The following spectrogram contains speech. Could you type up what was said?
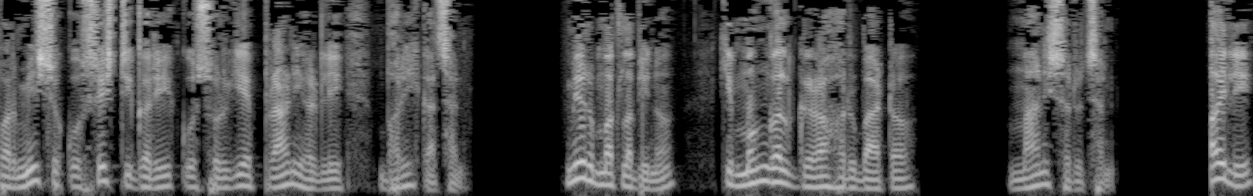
परमेश्वरको सृष्टि गरिएको स्वर्गीय प्राणीहरूले भरिएका छन्। मेरो मतलब किन कि मंगल ग्रहहरूबाट मानिसहरू छन्। अहिले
